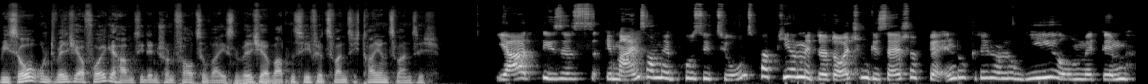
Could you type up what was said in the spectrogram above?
Wieso und welche Erfolge haben Sie denn schon vorzuweisen? Welche erwarten Sie für 2023? Ja, dieses gemeinsame Positionspapier mit der Deutschen Gesellschaft für Endokrinologie und mit dem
